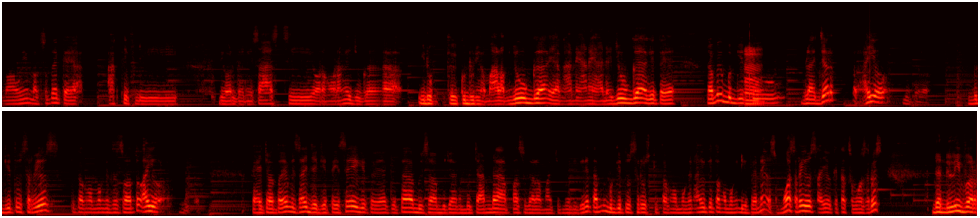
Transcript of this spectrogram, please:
Maunya maksudnya kayak aktif di di organisasi, orang-orangnya juga hidup ke, ke dunia malam juga, yang aneh-aneh ada juga gitu ya. Tapi begitu hmm. belajar, ayo gitu begitu serius kita ngomongin sesuatu ayo gitu. kayak contohnya misalnya JGTC gitu ya kita bisa bercanda-bercanda apa segala macam gini-gini tapi begitu serius kita ngomongin ayo kita ngomongin eventnya semua serius ayo kita semua serius dan deliver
